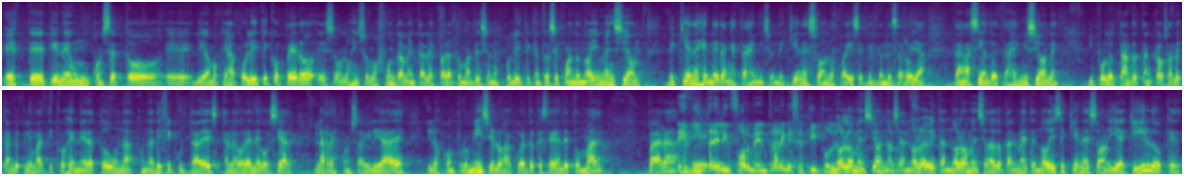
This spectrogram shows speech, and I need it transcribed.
este, tiene un concepto, eh, digamos que es apolítico, pero eh, son los insumos fundamentales para tomar decisiones políticas. Entonces, cuando no hay mención de quiénes generan estas emisiones, quiénes son los países que están desarrollando, están haciendo estas emisiones y por lo tanto están causando el cambio climático, genera todas una, unas dificultades a la hora de negociar las responsabilidades y los compromisos y los acuerdos que se deben de tomar Evita eh, el informe entrar en ese tipo de... No lo menciona, o sea, no lo evita, no lo menciona totalmente, no dice quiénes son, y aquí lo que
